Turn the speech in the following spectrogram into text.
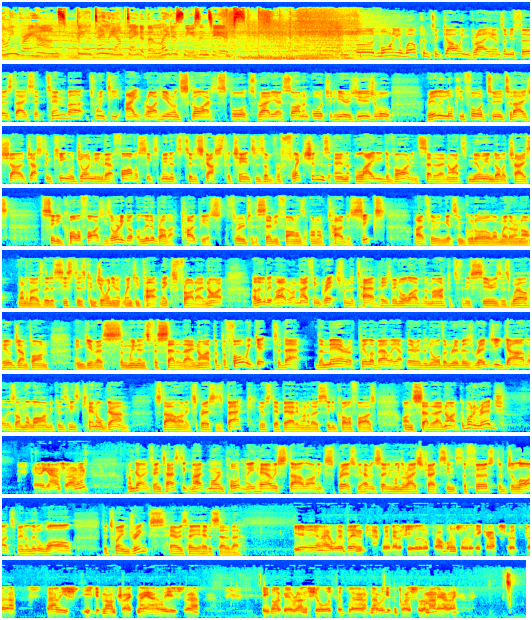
Going Greyhounds for your daily update of the latest news and tips. Good morning and welcome to Going Greyhounds on your Thursday, September 28, right here on Sky Sports Radio. Simon Orchard here as usual. Really looking forward to today's show. Justin King will join me in about five or six minutes to discuss the chances of Reflections and Lady Divine in Saturday night's million dollar chase. City qualifies. He's already got the litter brother, Copious, through to the semi finals on October 6. Hopefully, we can get some good oil on whether or not one of those little sisters can join him at Wenty Park next Friday night. A little bit later on, Nathan Grech from the Tab. He's been all over the markets for this series as well. He'll jump on and give us some winners for Saturday night. But before we get to that, the Mayor of Pillar Valley up there in the Northern Rivers, Reggie Gardell, is on the line because his kennel gun, Starline Express, is back. He'll step out in one of those city qualifiers on Saturday night. Good morning, Reg. How you going, Simon? I'm going fantastic, mate. More importantly, how is Starline Express? We haven't seen him on the racetrack since the 1st of July. It's been a little while between drinks. How is he ahead of Saturday? Yeah, no, we've been we've had a few little problems, little hiccups, but uh, no, he's he's getting on track now. He's uh, he might be a run short, but uh, no, we're getting close to the money, I think.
